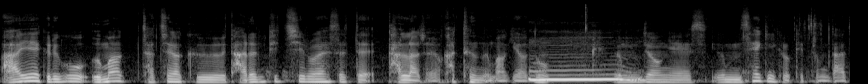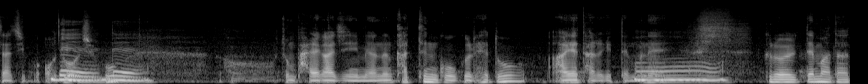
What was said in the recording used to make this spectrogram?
아예 그리고 음악 자체가 그 다른 피치로 했을 때 달라져요. 같은 음악이어도 음. 정의 음색이 그렇게 좀 낮아지고 어두워지고 네, 네. 어, 좀 밝아지면은 같은 곡을 해도 아예 다르기 때문에 어. 그럴 때마다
